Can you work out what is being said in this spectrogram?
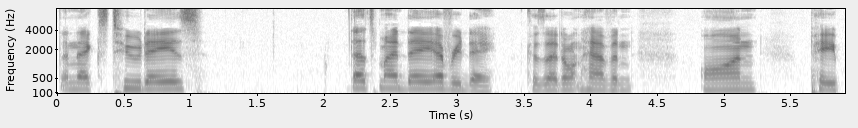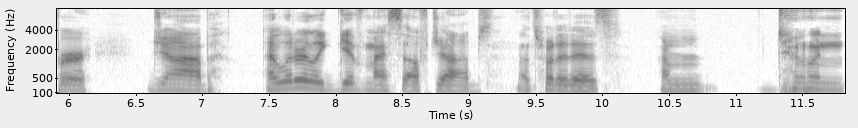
the next two days? That's my day every day because I don't have an on paper job I literally give myself jobs. That's what it is. I'm doing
